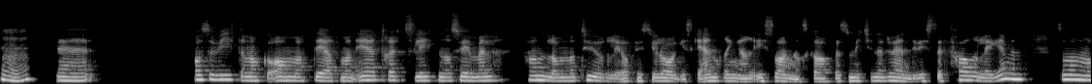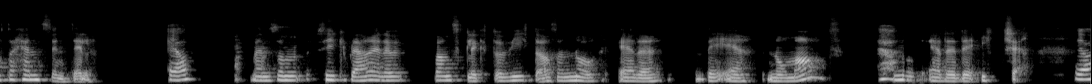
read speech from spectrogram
Mhm. Eh, og så vite noe om at det at man er trøtt, sliten og svimmel, handler om naturlige og fysiologiske endringer i svangerskapet som ikke nødvendigvis er farlige, men som man må ta hensyn til. Ja. Men som sykepleier er det vanskelig å vite altså når er det det er normalt, Ja. når er det det ikke. Ja.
